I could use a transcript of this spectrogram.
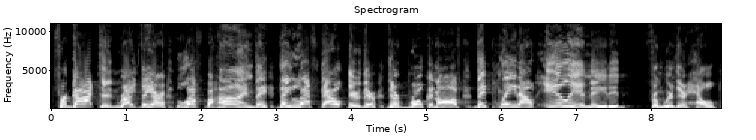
forgotten, right? They are left behind. They, they left out there. They're, they're broken off. They plain out alienated from where their help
